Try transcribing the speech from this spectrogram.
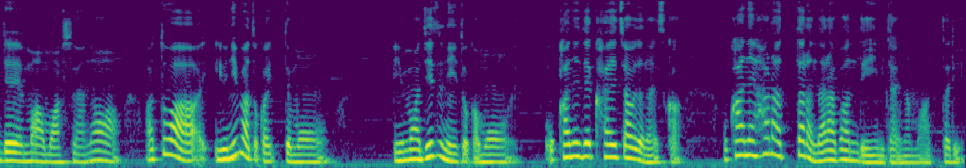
でまあまあそうやな。あとはユニバとか行っても今ディズニーとかもお金で買えちゃうじゃないですかお金払ったら並ばんでいいみたいなのもあったり、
